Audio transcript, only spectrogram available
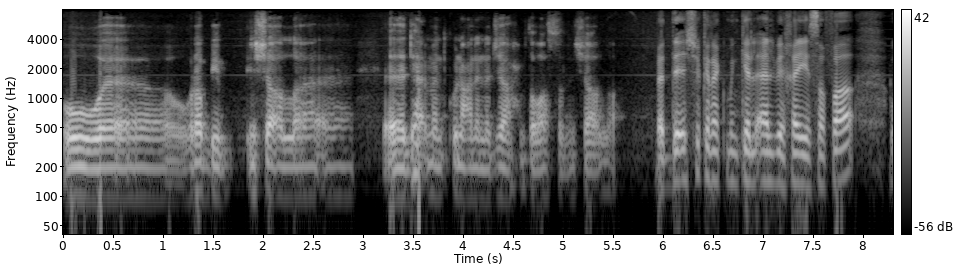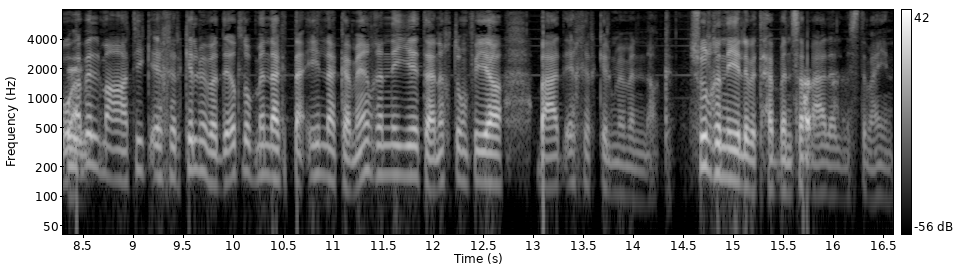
وربي إن شاء الله آه، دائما تكون على نجاح متواصل إن شاء الله. بدي أشكرك من كل قلبي خي صفاء. وقبل ما أعطيك آخر كلمة بدي أطلب منك تنقي لنا كمان غنية تنختم فيها بعد آخر كلمة منك. شو الغنية اللي بتحب نسمعها للمستمعين؟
